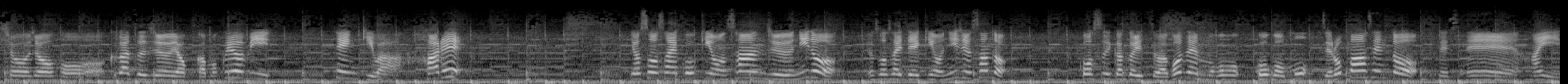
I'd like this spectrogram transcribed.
気象情報。9月14日木曜日。天気は晴れ。予想最高気温32度。予想最低気温23度。降水確率は午前も午後も0%ですね。はい。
